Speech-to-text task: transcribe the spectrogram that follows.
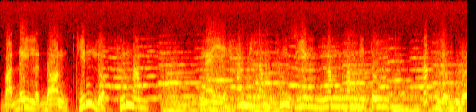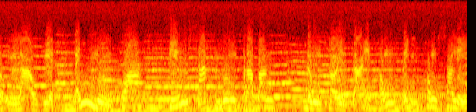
Và đây là đòn chiến lược thứ năm. Ngày 25 tháng Giêng năm 54, các lực lượng Lào Việt đánh Mường Khoa, tiến sát Luông Prabang, đồng thời giải phóng tỉnh Phong Sa Lì.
